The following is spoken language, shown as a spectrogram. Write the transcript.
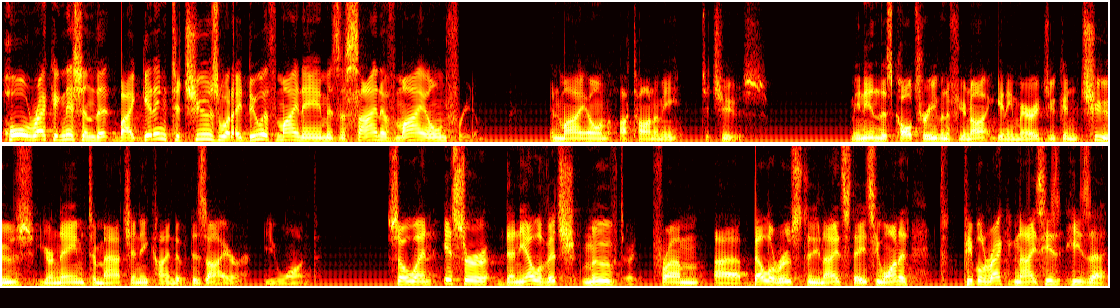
whole recognition that by getting to choose what I do with my name is a sign of my own freedom and my own autonomy to choose. I mean, in this culture, even if you're not getting married, you can choose your name to match any kind of desire you want. So when Isser Danielovich moved from uh, Belarus to the United States, he wanted people to recognize he's, he's, a,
